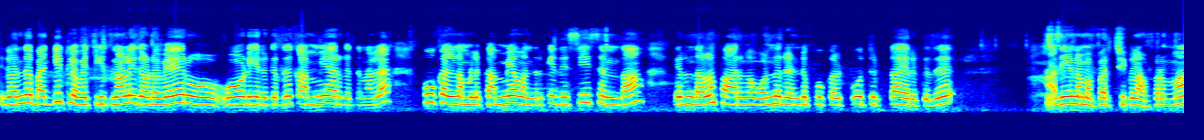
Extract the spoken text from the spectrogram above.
இது வந்து பக்கெட்டில் வச்சுக்கிறதுனால இதோட வேர் ஓடி இருக்கிறது கம்மியாக இருக்கிறதுனால பூக்கள் நம்மளுக்கு கம்மியாக வந்திருக்கு. இது சீசன் தான். இருந்தாலும் பாருங்க ஒன்று ரெண்டு பூக்கள் பூத்துட்டு தான் இருக்குது. அதையும் நம்ம பறிச்சுக்கலாம் அப்புறமா.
